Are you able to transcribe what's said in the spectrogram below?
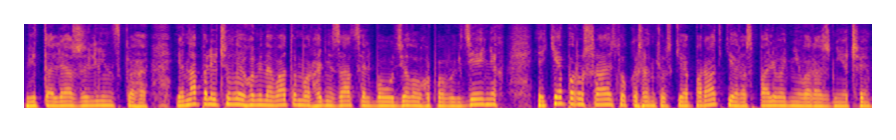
віталя жылінскага. Яна палічыла яго вінаватым арганізацыі альбо удзела ў групавых дзеяннях якія парушаюць лукашэнкаўскія апараткі распальванні варажнечы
